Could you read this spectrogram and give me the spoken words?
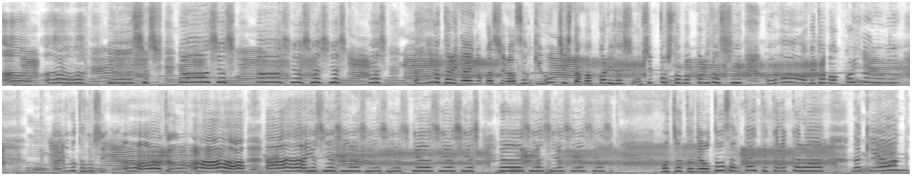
あああよしよしよしよしよしよしよしよしよし何が足りないのかしら？さっきうんちしたばっかりだしおしっこしたばっかりだしご飯あげたばっかりなのに。うん何が楽しい？ああちょああああよしよしよしよしよしよしよしよしよしよしよしよしよしもうちょっとでお父さん帰ってくるから泣き止んで。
